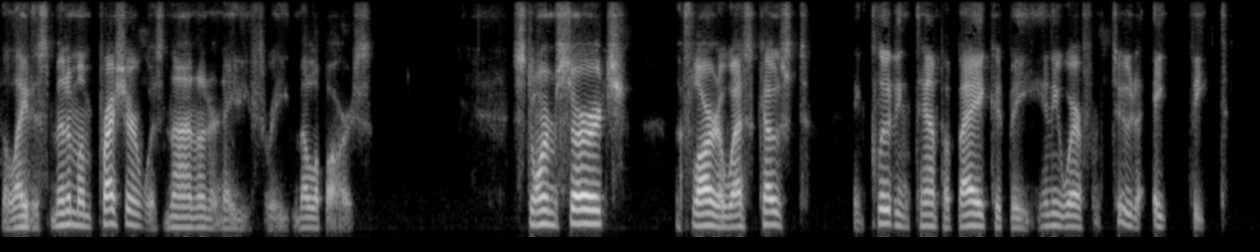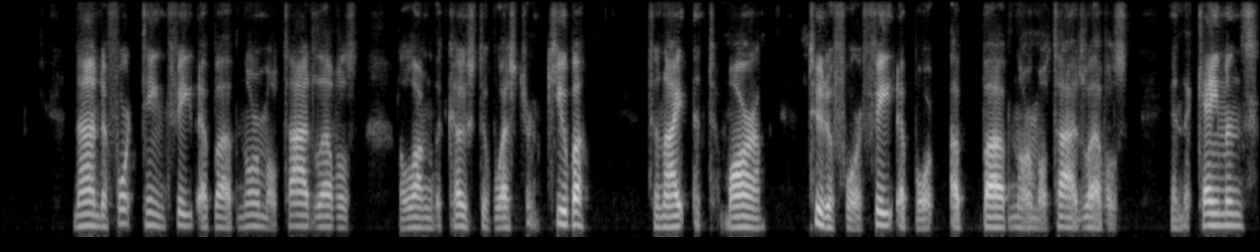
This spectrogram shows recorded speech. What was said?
The latest minimum pressure was 983 millibars. Storm surge, the Florida West Coast, including Tampa Bay, could be anywhere from 2 to 8 feet. 9 to 14 feet above normal tide levels along the coast of western Cuba tonight and tomorrow, 2 to 4 feet above normal tide levels in the Caymans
